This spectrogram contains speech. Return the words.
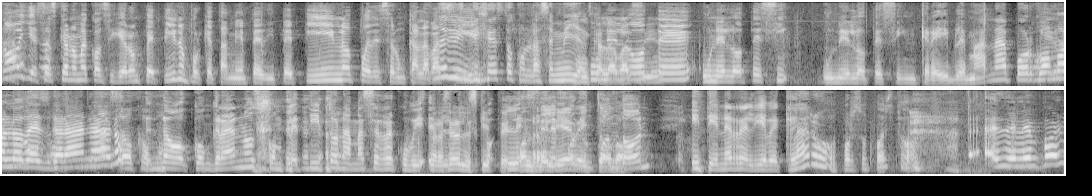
No, y eso es que no me consiguieron pepino, porque también pedí pepino, puede ser un Es calabacín. medio indigesto con las semillas. un calabacín. elote, un elote sí, un elote es increíble, mana. Porque ¿Cómo lo desgranas No, o cómo? no, con granos completito, nada más se recubre. Para hacer el esquite. Con se le relieve pone y un todo. condón y tiene relieve, claro, por supuesto. se le pone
